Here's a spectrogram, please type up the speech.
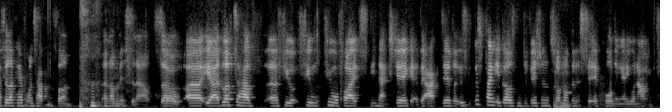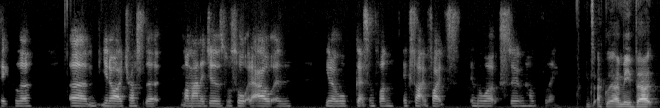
I feel like everyone's having fun and I'm missing out. So uh, yeah, I'd love to have a few few few more fights next year, get a bit active. Like there's, there's plenty of girls in the division, so mm-hmm. I'm not mm-hmm. going to sit here calling anyone out in particular. Um, you know, I trust that my managers will sort it out, and you know we'll get some fun, exciting fights in the works soon, hopefully. Exactly. I mean that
